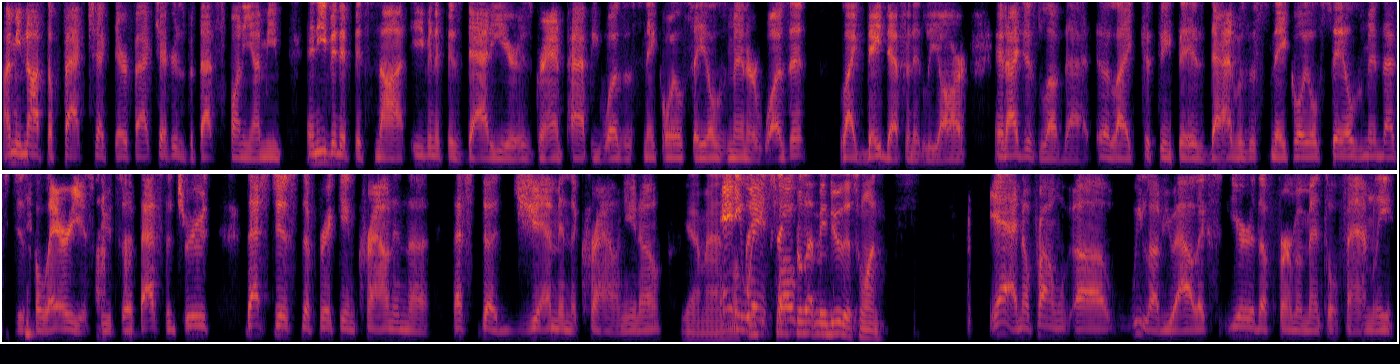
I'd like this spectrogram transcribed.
I mean, not the fact check their fact checkers, but that's funny. I mean, and even if it's not, even if his daddy or his grandpappy was a snake oil salesman or wasn't, like they definitely are. And I just love that. Uh, like to think that his dad was a snake oil salesman. That's just hilarious, dude. So if that's the truth, that's just the freaking crown in the that's the gem in the crown, you know? Yeah, man. Anyways, well, thanks, folks, thanks for letting me do this one. Yeah, no problem. Uh, we love you, Alex. You're the Firmamental family.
